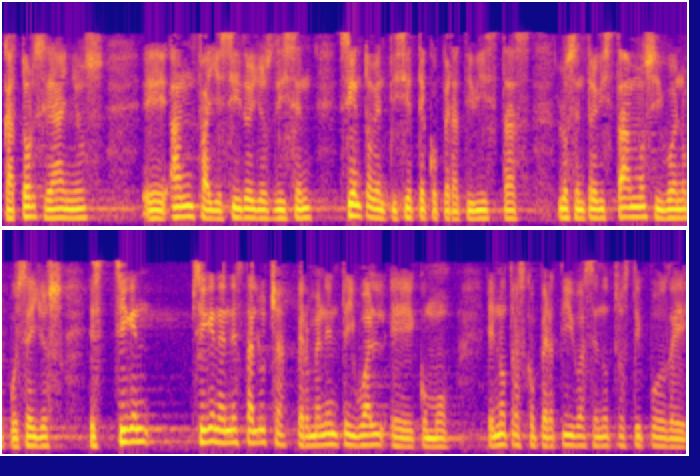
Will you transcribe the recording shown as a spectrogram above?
14 años. Han fallecido, ellos dicen, 127 cooperativistas, los entrevistamos y bueno, pues ellos siguen siguen en esta lucha permanente, igual eh, como en otras cooperativas, en otros tipos de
